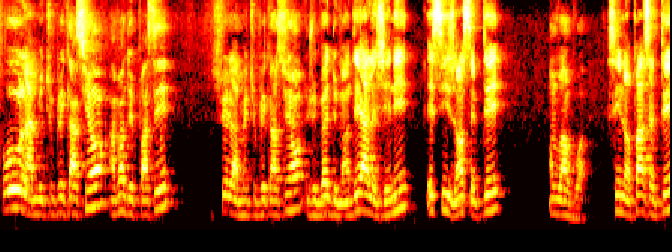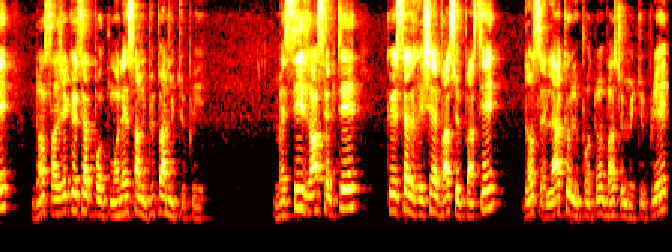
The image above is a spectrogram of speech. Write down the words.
pour la multiplication, avant de passer sur la multiplication, je vais demander à les génies et s'ils ont accepté, on va voir. S'ils n'ont pas accepté, donc sachez que cette porte-monnaie, ça ne peut pas multiplier. Mais s'ils ont accepté que cette richesse va se passer, donc c'est là que le porte-monnaie va se multiplier.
